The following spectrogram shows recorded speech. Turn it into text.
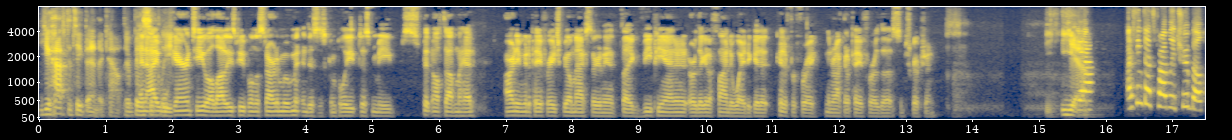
you have to take that into account. They're And I will guarantee you, a lot of these people in the Snyder movement, and this is complete, just me spitting off the top of my head, aren't even going to pay for HBO Max. They're going to like VPN it, or they're going to find a way to get it get it for free. and They're not going to pay for the subscription. yeah. I think that's probably true, Bill.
